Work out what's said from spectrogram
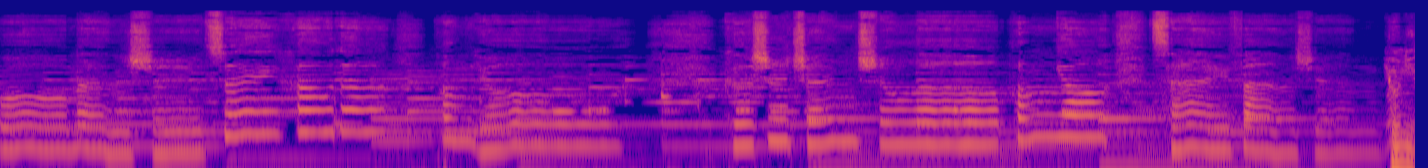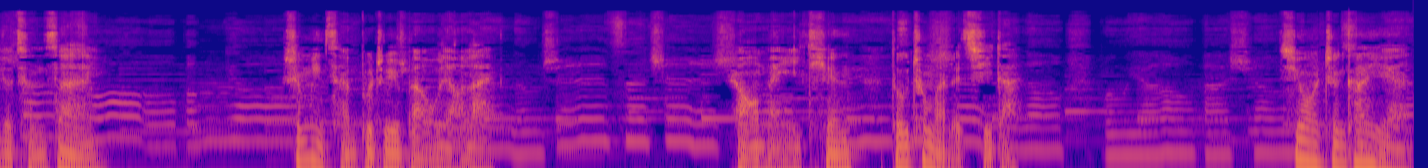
我们是最好可是真成了朋友，才发现有你的存在，生命才不至于百无聊赖，让我每一天都充满了期待。希望睁开眼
